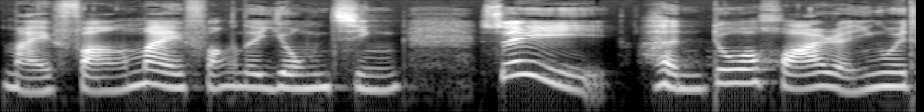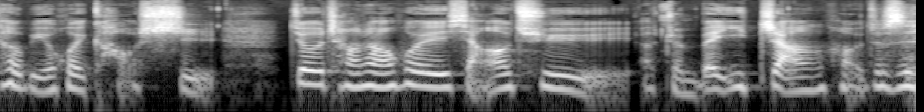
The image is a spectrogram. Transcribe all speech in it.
买房卖房的佣金，所以很多华人因为特别会考试，就常常会想要去准备一张，哈，就是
